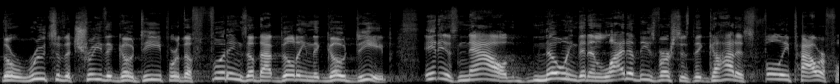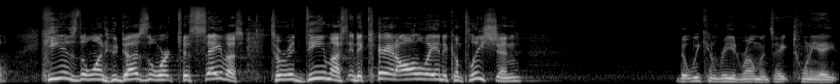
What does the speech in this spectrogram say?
the roots of the tree that go deep or the footings of that building that go deep, it is now knowing that in light of these verses, that God is fully powerful. He is the one who does the work to save us, to redeem us, and to carry it all the way into completion, that we can read Romans 8 28.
